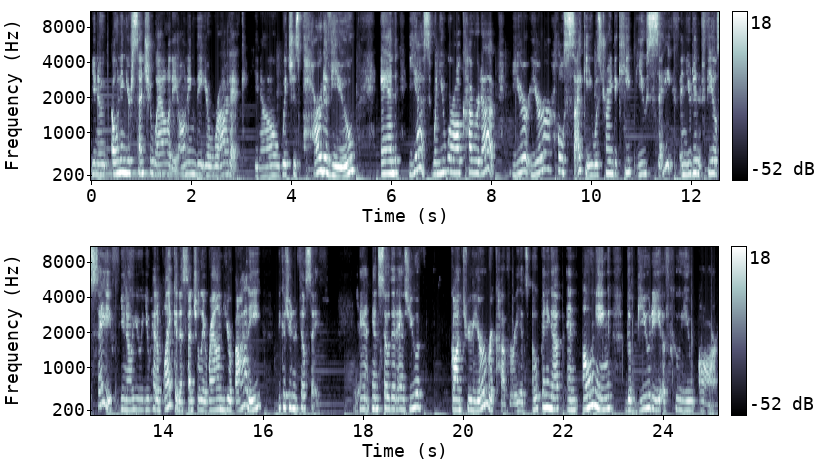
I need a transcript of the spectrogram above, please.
You know, owning your sensuality, owning the erotic, you know, which is part of you. And yes, when you were all covered up, your your whole psyche was trying to keep you safe and you didn't feel safe. You know, you you had a blanket essentially around your body because you didn't feel safe. Yeah. And and so that as you have gone through your recovery. It's opening up and owning the beauty of who you are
